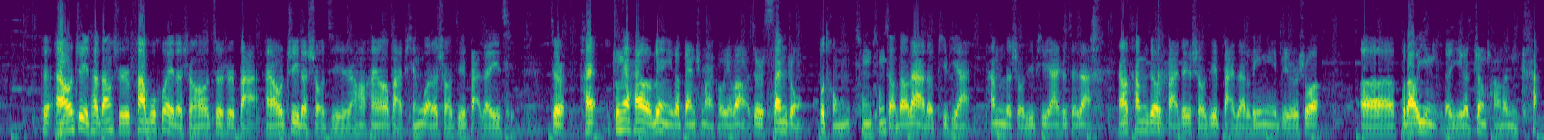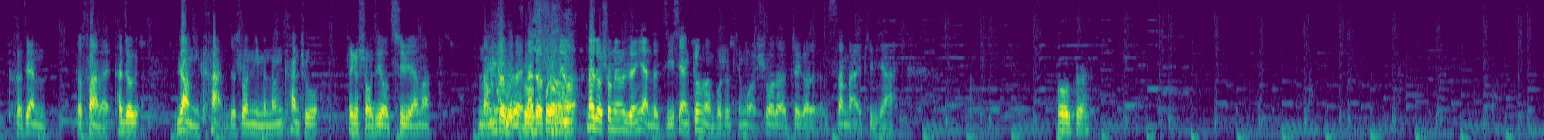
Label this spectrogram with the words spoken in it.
对 LG 它当时发布会的时候，就是把 LG 的手机，然后还有把苹果的手机摆在一起，就是还中间还有另一个 benchmark 我给忘了，就是三种不同从从小到大的 PPI，他们的手机 PPI 是最大的，然后他们就把这个手机摆在离你比如说呃不到一米的一个正常的你看可见的范围，他就让你看，就说你们能看出这个手机有区别吗？能对不对？那就说明那就说明人眼的极限根本不是苹果说的这个三百 PPI。OK，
